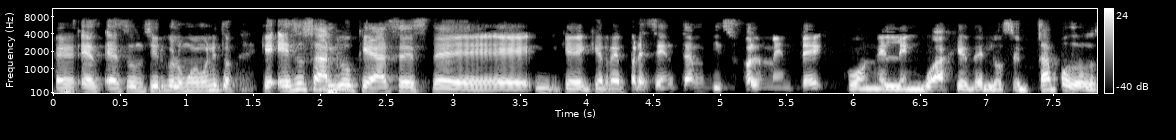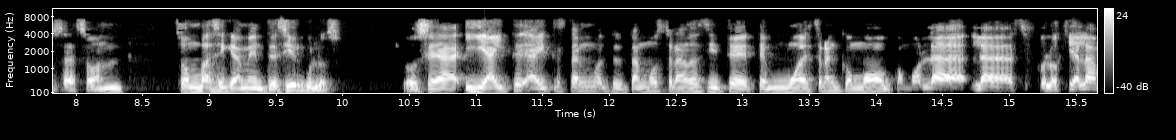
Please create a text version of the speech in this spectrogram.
Es, un círculo muy bonito. Que eso es algo que hace este, eh, que, que, representan visualmente con el lenguaje de los heptápodos. O sea, son, son básicamente círculos. O sea, y ahí te, ahí te, están, te están mostrando así, te, te muestran cómo, cómo la, la, psicología, la,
